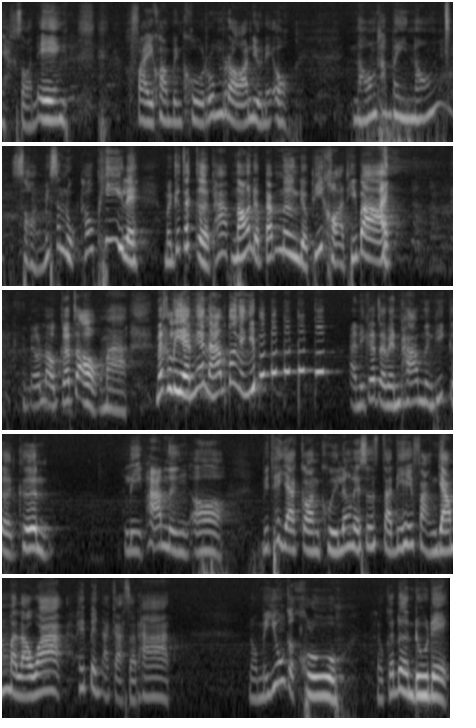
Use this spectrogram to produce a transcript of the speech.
อยากสอนเอง ไฟความเป็นครูรุ่มร้อนอยู่ในอก น้องทำไมน้องสอนไม่สนุกเท่าพี่เลย มันก็จะเกิดภาพน้องเดี๋ยวแป๊บหนึ่งเดี๋ยวพี่ขออธิบาย แล้วเราก็จะออกมานักเรียนเนี่ยนะมันต้องอย่างนี้ปุ๊บปุ๊บปุ๊บปุ๊บอันนี้ก็จะเป็นภาพหนึ่งที่เกิดขึ้นหลีกภาพหนึ่งอ๋อ วิทยากรคุยเรื่อง lesson study ให้ฟังย้ำมาแล้วว่า ให้เป็นอากาศธาตุเราไม่ยุ่งกับครู เราก็เดินดูเด็ก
